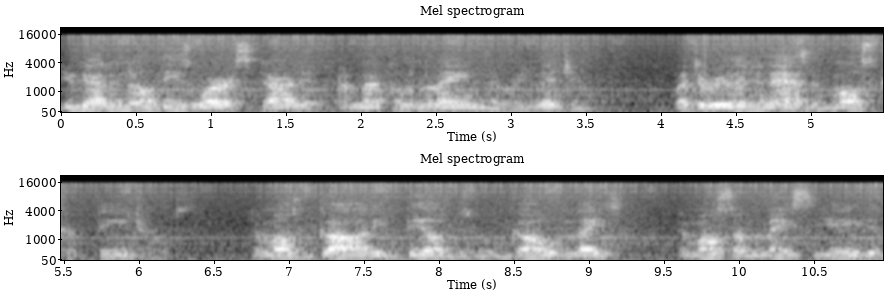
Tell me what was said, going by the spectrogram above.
You got to know these words started, I'm not going to name the religion, but the religion that has the most cathedrals, the most gaudy buildings with gold lace, the most emaciated,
